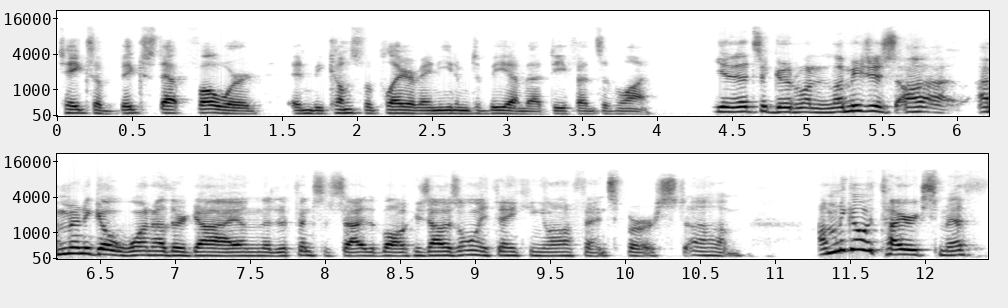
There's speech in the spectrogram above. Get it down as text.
takes a big step forward and becomes the player they need him to be on that defensive line? Yeah, that's a good one. Let me just, uh, I'm going to go one other guy on the defensive side of the ball because I was only thinking offense first. Um, I'm going to go with Tyreke Smith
